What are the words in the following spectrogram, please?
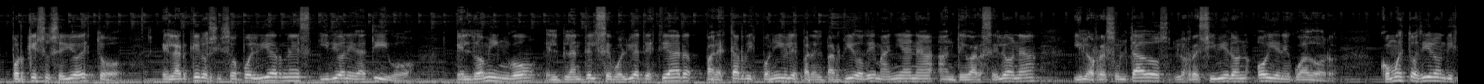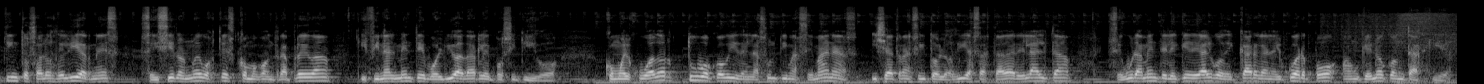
¿Por qué sucedió esto? El arquero se hisopó el viernes y dio negativo. El domingo el plantel se volvió a testear para estar disponibles para el partido de mañana ante Barcelona y los resultados los recibieron hoy en Ecuador. Como estos dieron distintos a los del viernes, se hicieron nuevos test como contraprueba y finalmente volvió a darle positivo. Como el jugador tuvo COVID en las últimas semanas y ya transitó los días hasta dar el alta, seguramente le quede algo de carga en el cuerpo, aunque no contagie.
